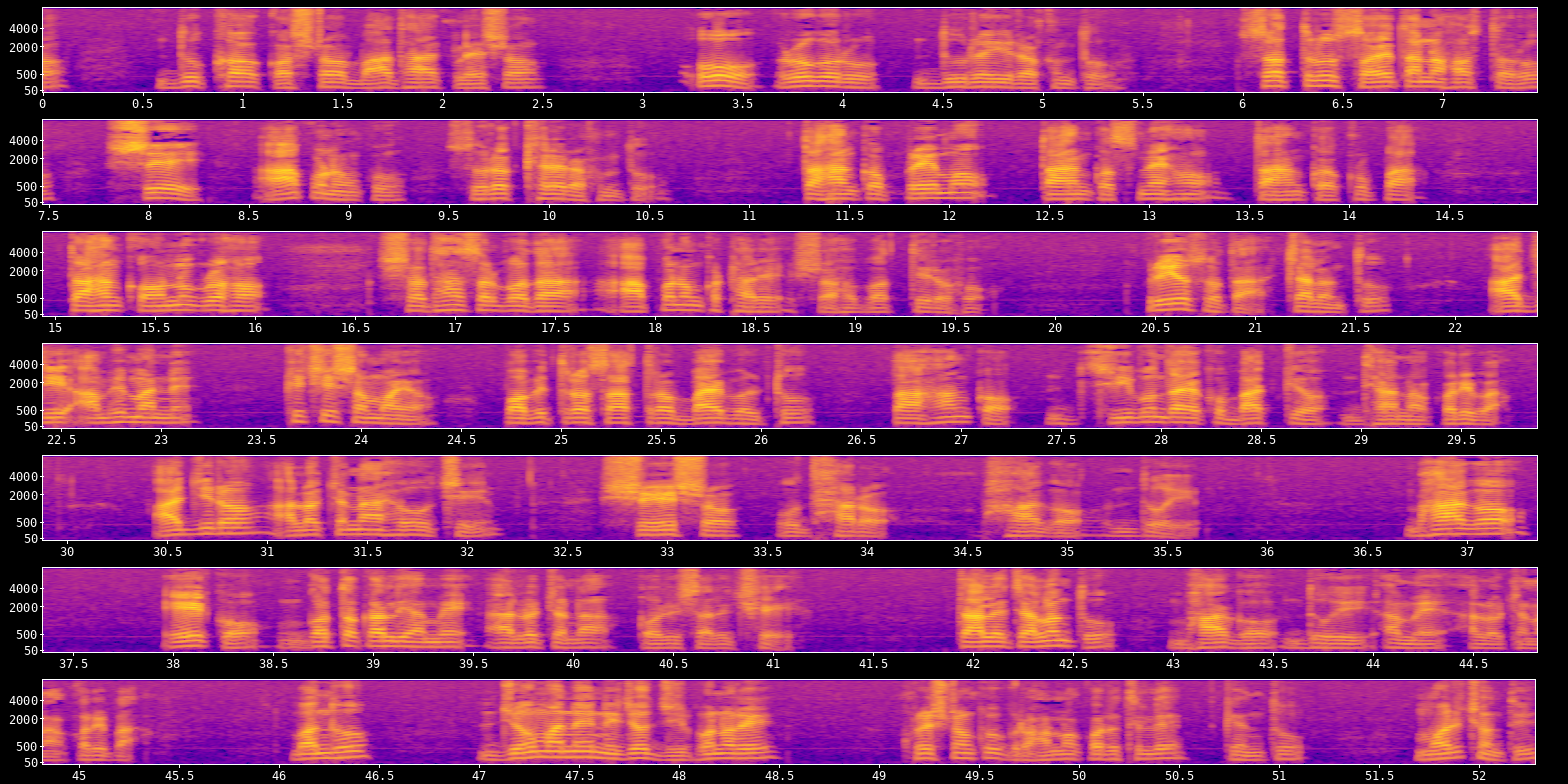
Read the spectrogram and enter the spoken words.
ଦୁଃଖ କଷ୍ଟ ବାଧା କ୍ଲେଶ ଓ ରୋଗରୁ ଦୂରେଇ ରଖନ୍ତୁ। ଶତ୍ରୁ ସଚେତନ ହସ୍ତରୁ ସେ ଆପଣଙ୍କୁ ସୁରକ୍ଷାରେ ରଖନ୍ତୁ। ତାହାଙ୍କ ପ୍ରେମ ତାହାଙ୍କ ସ୍ନେହ ତାହାଙ୍କ କୃପା ତାହାଙ୍କ ଅନୁଗ୍ରହ ସଦାସର୍ବଦା ଆପଣଙ୍କଠାରେ ସହବର୍ତ୍ତୀ ରହୁ। ପ୍ରିୟ ଶ୍ରୋତା ଚାଲନ୍ତୁ। ଆଜି ଆମ୍ଭେମାନେ କିଛି ସମୟ ପବିତ୍ର ଶାସ୍ତ୍ର ବାଇବଲଠୁ ତାହାଙ୍କ ଜୀବନଦାୟକ ବାକ୍ୟ ଧ୍ୟାନ କରିବା। ଆଜିର ଆଲୋଚନା ହେଉଛି ଶେଷ ଉଦ୍ଧାର ଭାଗ ଦୁଇ। ଭାଗ ଏକ ଗତକାଲି ଆମେ ଆଲୋଚନା କରିସାରିଛେ। ତାହେଲେ ଚାଲନ୍ତୁ ଭାଗ ଦୁଇ ଆମେ ଆଲୋଚନା କରିବା। ବନ୍ଧୁ ଯେଉଁମାନେ ନିଜ ଜୀବନରେ କୃଷ୍ଣଙ୍କୁ ଗ୍ରହଣ କରିଥିଲେ କିନ୍ତୁ ମରିଛନ୍ତି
